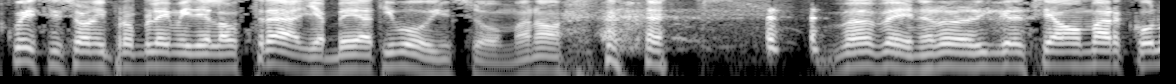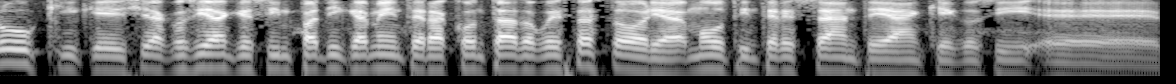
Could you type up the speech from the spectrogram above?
questi sono i problemi dell'Australia, beati voi insomma, no? Va bene, allora ringraziamo Marco Lucchi che ci ha così anche simpaticamente raccontato questa storia, molto interessante e anche così eh,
